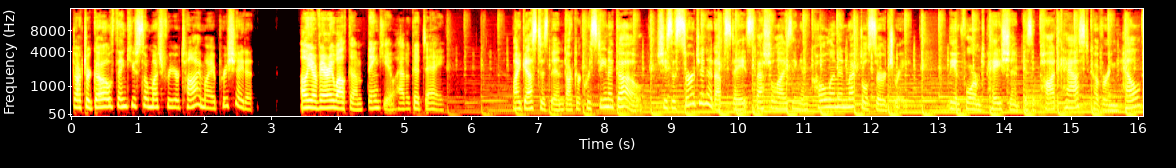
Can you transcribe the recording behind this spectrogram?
Dr. Go, thank you so much for your time. I appreciate it. Oh, you're very welcome. Thank you. Have a good day. My guest has been Dr. Christina Go. She's a surgeon at Upstate specializing in colon and rectal surgery. The Informed Patient is a podcast covering health,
